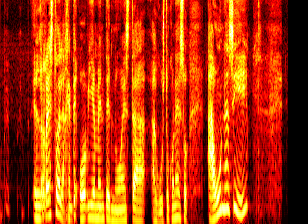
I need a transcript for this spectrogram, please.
el resto de la gente obviamente no está a gusto con eso. Aún así,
